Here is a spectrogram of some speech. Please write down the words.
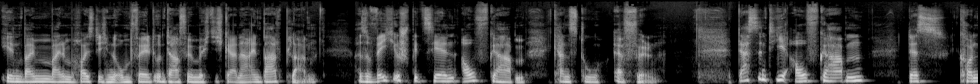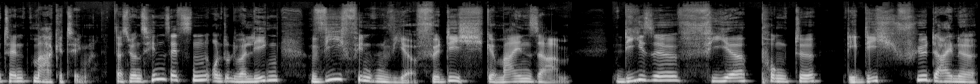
in bei meinem häuslichen Umfeld und dafür möchte ich gerne ein Bad planen. Also welche speziellen Aufgaben kannst du erfüllen? Das sind die Aufgaben des Content Marketing. Dass wir uns hinsetzen und überlegen, wie finden wir für dich gemeinsam diese vier Punkte, die dich für deine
